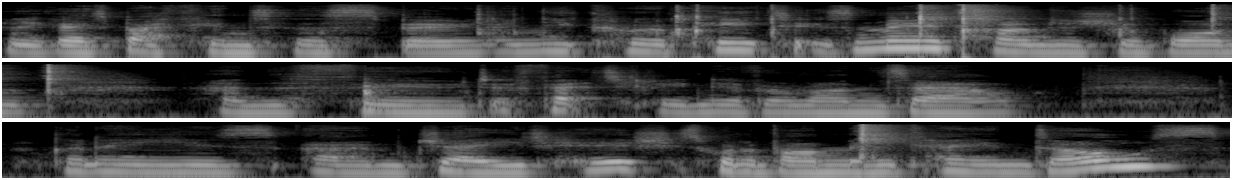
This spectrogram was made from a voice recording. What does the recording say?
and it goes back into the spoon and you can repeat it as many times as you want and the food effectively never runs out. I'm going to use um, Jade here. She's one of our Minikane dolls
